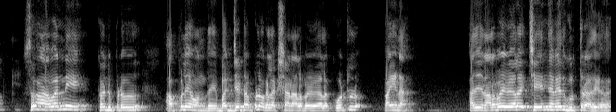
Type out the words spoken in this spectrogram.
ఓకే. సో అవన్నీ కొన్ని ఇప్పుడు అప్పులే ఉంది. బడ్జెట్ అప్పులు ఒక లక్ష నలభై వేల కోట్లు పైన. అది నలభై వేల చేంజ్ అనేది గుర్తురాదు కదా.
